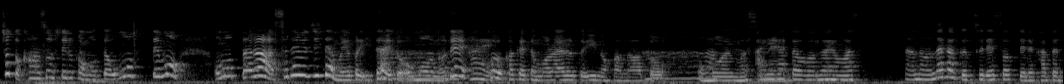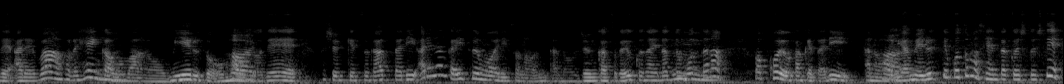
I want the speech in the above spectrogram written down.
ちょっと乾燥してるかもって思っても思ったらそれ自体もやっぱり痛いと思うので、はい。声をかけてもらえるといいのかなと思いますね。ありがとうございます。あの長く連れ添ってる方であればこの変化も、うん。まあ、あの見えると思うので、出血があったりあれなんかいつもよりそのあの潤滑が良くないなと思ったら、うん。まあ、声をかけたりあの、はい。やめるってことも選択肢として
